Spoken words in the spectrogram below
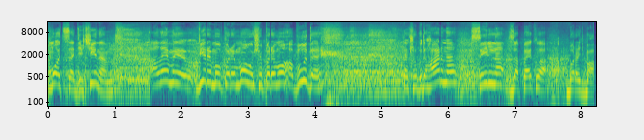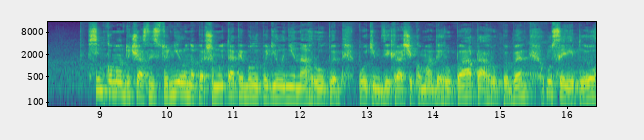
моцна дівчина. Але ми віримо в перемогу, що перемога буде. Так що буде гарна, сильна, запекла боротьба. Сім команд учасниць турніру на першому етапі були поділені на групи. Потім дві кращі команди групи А та групи Б у серії плей-офф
